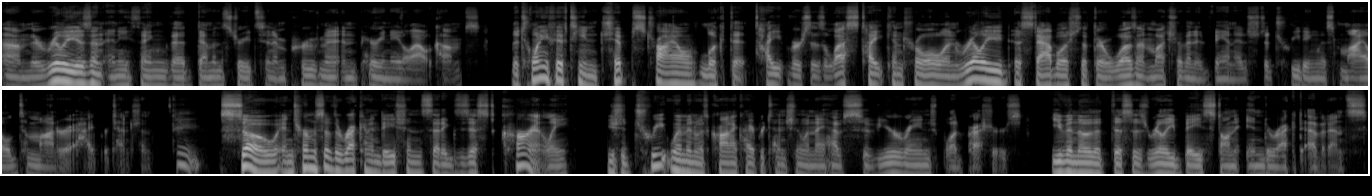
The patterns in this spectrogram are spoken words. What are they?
Um, there really isn't anything that demonstrates an improvement in perinatal outcomes. The 2015 CHIPS trial looked at tight versus less tight control and really established that there wasn't much of an advantage to treating this mild to moderate hypertension. Mm. So, in terms of the recommendations that exist currently, you should treat women with chronic hypertension when they have severe range blood pressures, even though that this is really based on indirect evidence.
